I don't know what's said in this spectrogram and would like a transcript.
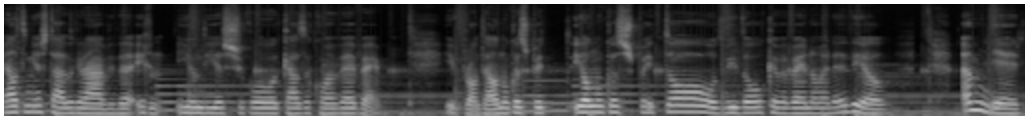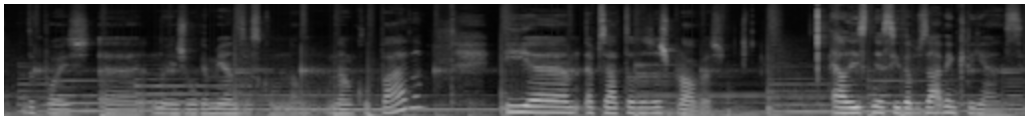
Ela tinha estado grávida e um dia chegou a casa com a bebê. E pronto, ela nunca ele nunca suspeitou ou duvidou que a bebê não era dele. A mulher depois uh, no julgamento-se como não, não culpada e uh, apesar de todas as provas. Ela disse que tinha sido abusada em criança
